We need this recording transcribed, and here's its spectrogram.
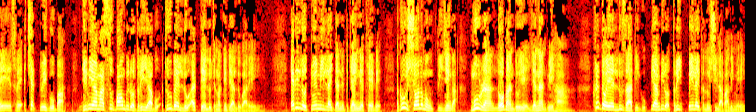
တယ်ဆိုတဲ့အချက်တွေးကိုပါဒီနေရာမှာစုပေါင်းပြီးတော့သတိရဖို့အထူးပဲလိုအပ်တယ်လို့ကျွန်တော်တင်ပြလိုပါတယ်အဲ့ဒီလိုတွေးမိလိုက်တဲ့တပြိုင်နက်တည်းပဲအခုရှောလမုန်တီချင်းကမုရန်လောဘန်တို့ရဲ့ယနံ့တွေဟာခရစ်တော်ရဲ့လူစားတိကိုပြန်ပြီးတော့သတိပေးလိုက်တယ်လို့ရှိလာပါလိမ့်မယ်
